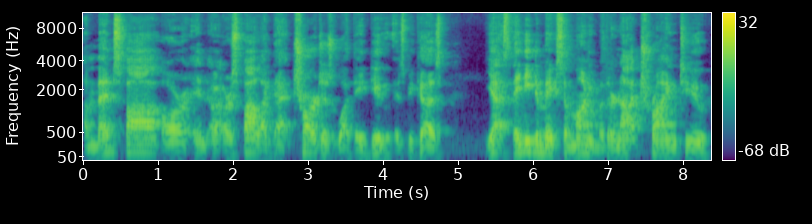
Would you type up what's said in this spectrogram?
a med spa or in, or spa like that charges what they do. It's because yes, they need to make some money, but they're not trying to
